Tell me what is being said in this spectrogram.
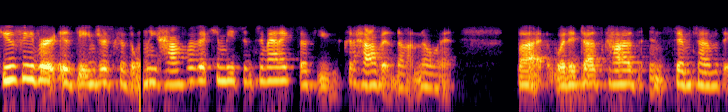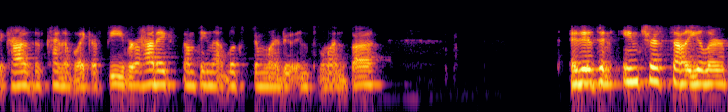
Q fever is dangerous because only half of it can be symptomatic. So if you could have it, not know it. But what it does cause in symptoms, it causes kind of like a fever, headache, something that looks similar to influenza. It is an intracellular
